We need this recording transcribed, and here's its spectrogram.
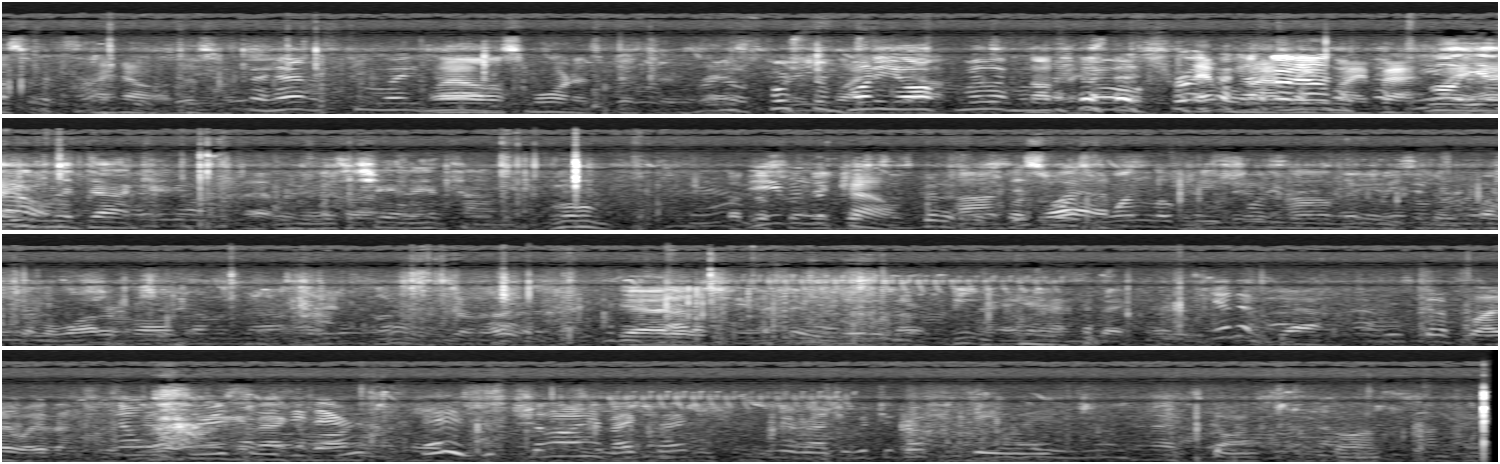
this was, to have is too late now. Well, this morning's picture. Just pushed their buddy off uh, with him and Nothing. let go. Oh, that will not make my back. Well, yeah, even the deck. That was, It's a uh, Shad and Tommy. But this Even would the count. as good as Uh, this this one. was one location of You um, see the reflection of the waterfall coming down? Yeah, it is. Get him. Yeah. He's gonna fly away eventually. No, seriously, is he there? Yeah, he's just chilling on your backpack. Here, Roger, would you go? Stay away. It's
